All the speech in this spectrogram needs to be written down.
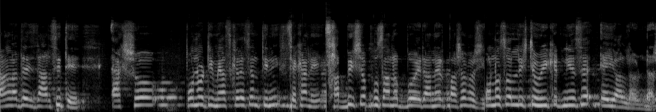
বাংলাদেশ জার্সিতে একশো পনেরোটি ম্যাচ খেলেছেন তিনি। সেখানে ছাব্বিশশো পঁচানব্বই রানের পাশাপাশি উনচল্লিশটি উইকেট নিয়েছে এই অলরাউন্ডার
